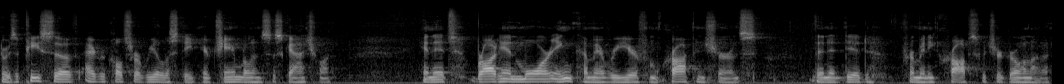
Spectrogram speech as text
there was a piece of agricultural real estate near Chamberlain, Saskatchewan. and it brought in more income every year from crop insurance than it did from any crops which are grown on it.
